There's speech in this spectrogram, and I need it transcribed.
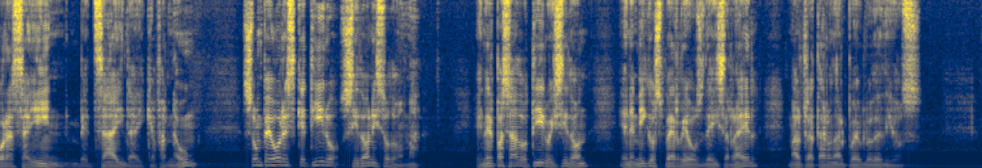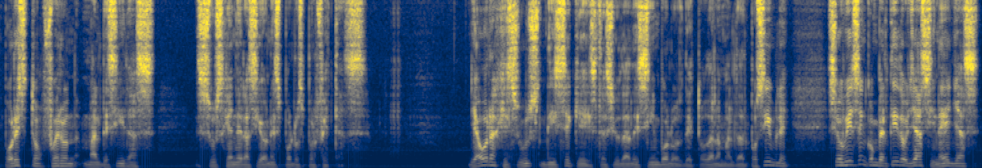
Corazaín, Bethsaida y Cafarnaum son peores que Tiro, Sidón y Sodoma. En el pasado Tiro y Sidón, enemigos férreos de Israel, maltrataron al pueblo de Dios. Por esto fueron maldecidas sus generaciones por los profetas. Y ahora Jesús dice que estas ciudades símbolos de toda la maldad posible se hubiesen convertido ya sin ellas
